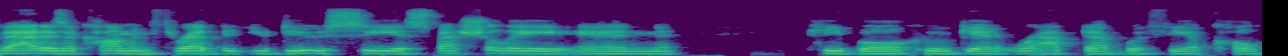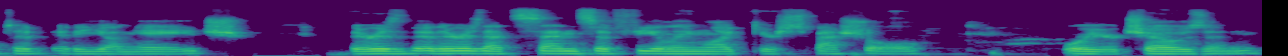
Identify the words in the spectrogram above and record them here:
that is a common thread that you do see, especially in people who get wrapped up with the occult at, at a young age. There is there is that sense of feeling like you're special or you're chosen.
